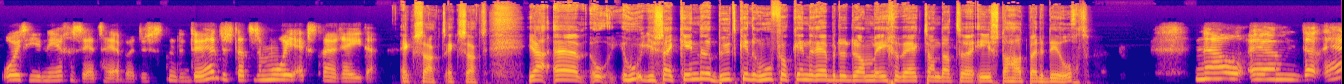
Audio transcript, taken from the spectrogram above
ooit hier neergezet hebben. Dus, de, hè, dus dat is een mooie extra reden. Exact, exact. Ja, hoe, je zei kinderen, buurtkinderen. Hoeveel kinderen hebben er dan meegewerkt aan dat eerste hart bij de Deelt? Nou, um, dat, hè,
